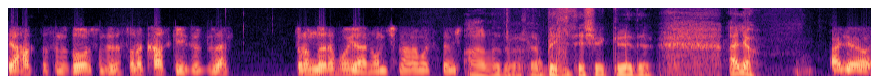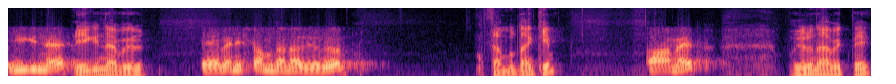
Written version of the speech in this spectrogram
Ya haklısınız doğrusunuz dedi. Sonra kask giydirdiler. Durumları bu yani. Onun için aramak istemiştim. Anladım efendim. Peki teşekkür ederim. Alo. Alo iyi günler. İyi günler buyurun. Ee, ben İstanbul'dan arıyorum. İstanbul'dan kim? Ahmet. Buyurun Ahmet Bey.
